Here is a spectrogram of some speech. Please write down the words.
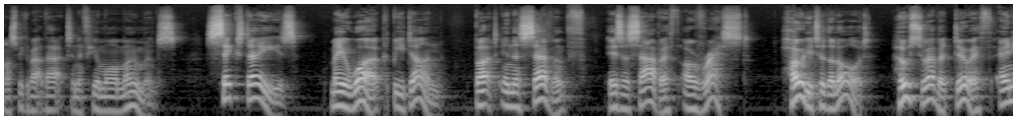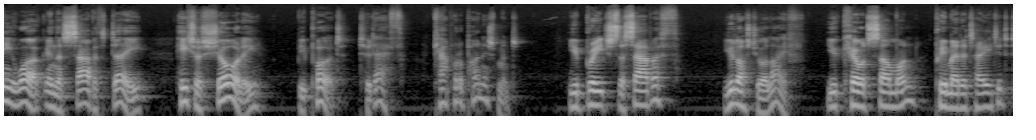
I'll speak about that in a few more moments. Six days may work be done, but in the seventh is a Sabbath of rest, holy to the Lord. Whosoever doeth any work in the Sabbath day, he shall surely be put to death. Capital punishment. You breached the Sabbath, you lost your life. you killed someone, premeditated,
